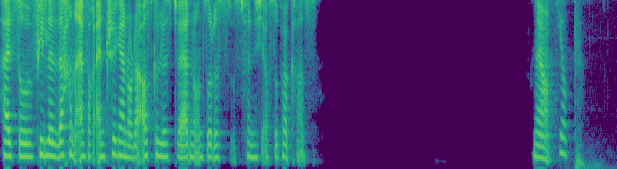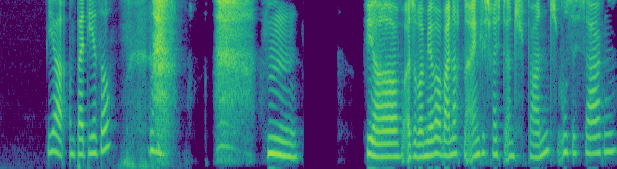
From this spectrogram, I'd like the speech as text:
halt so viele Sachen einfach einen triggern oder ausgelöst werden und so. Das, das finde ich auch super krass. Ja. Jupp. Ja, und bei dir so? hm. Ja, also bei mir war Weihnachten eigentlich recht entspannt, muss ich sagen.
